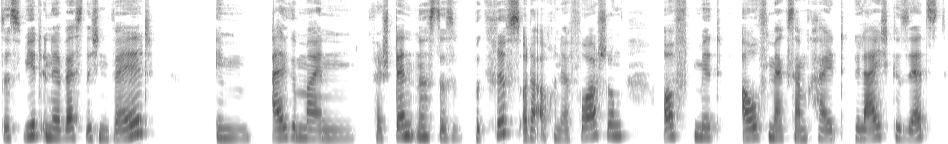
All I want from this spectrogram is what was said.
das wird in der westlichen Welt im allgemeinen Verständnis des Begriffs oder auch in der Forschung oft mit Aufmerksamkeit gleichgesetzt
